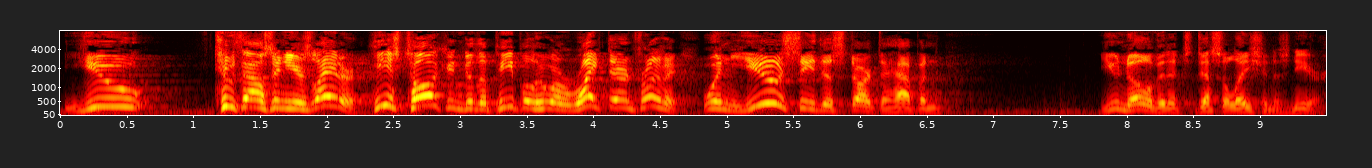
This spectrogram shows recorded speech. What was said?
you 2,000 years later. He's talking to the people who are right there in front of him. When you see this start to happen, you know that its desolation is near.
